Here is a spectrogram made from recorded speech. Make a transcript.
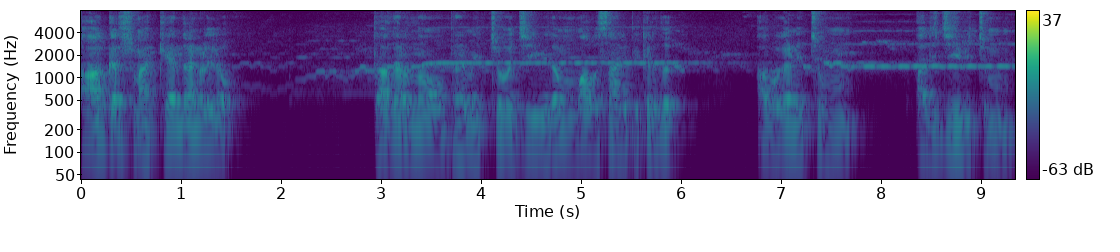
ആകർഷണ കേന്ദ്രങ്ങളിലോ തകർന്നോ ഭ്രമിച്ചോ ജീവിതം അവസാനിപ്പിക്കരുത്. അവഗണിച്ചും അതിജീവിച്ചും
